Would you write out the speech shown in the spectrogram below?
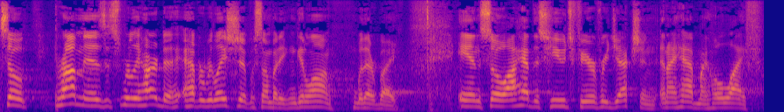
So, problem is, it's really hard to have a relationship with somebody and get along with everybody. And so, I have this huge fear of rejection, and I have my whole life.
